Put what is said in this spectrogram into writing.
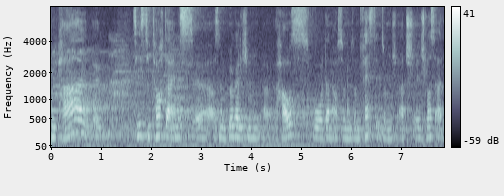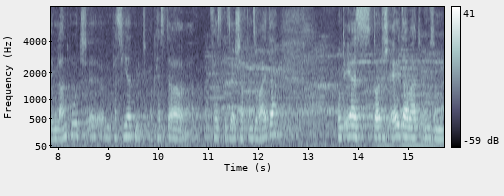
ein Paar, äh, sie ist die Tochter eines äh, aus einem bürgerlichen äh, Haus, wo dann auch so ein, so ein Fest in so einem Art schlossartigen Landgut äh, passiert mit Orchester, Festgesellschaft und so weiter. Und er ist deutlich älter, aber hat irgendwie so ein,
